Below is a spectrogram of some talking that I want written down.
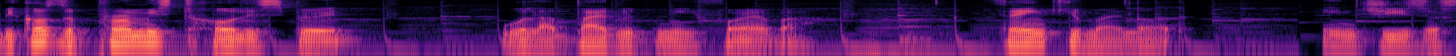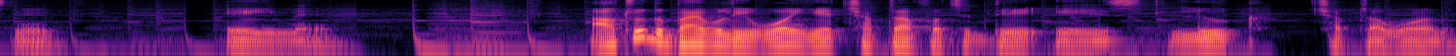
because the promised Holy Spirit will abide with me forever. Thank you, my Lord. In Jesus' name, Amen. Our Through the Bible in one year chapter for today is Luke chapter 1.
